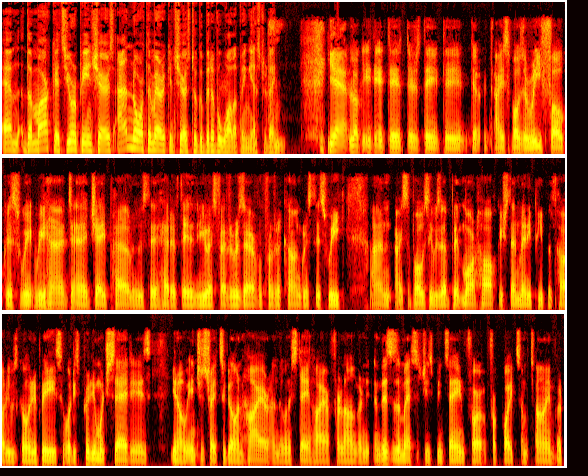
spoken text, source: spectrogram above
Um, the markets, European shares and North American shares took a bit of a walloping yesterday. Yeah, look, it, it, it, there's the, the, the, I suppose, a refocus. We we had uh, Jay Powell, who's the head of the U.S. Federal Reserve, in front of Congress this week, and I suppose he was a bit more hawkish than many people thought he was going to be. So what he's pretty much said is, you know, interest rates are going higher and they're going to stay higher for longer. And, and this is a message he's been saying for, for quite some time. But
